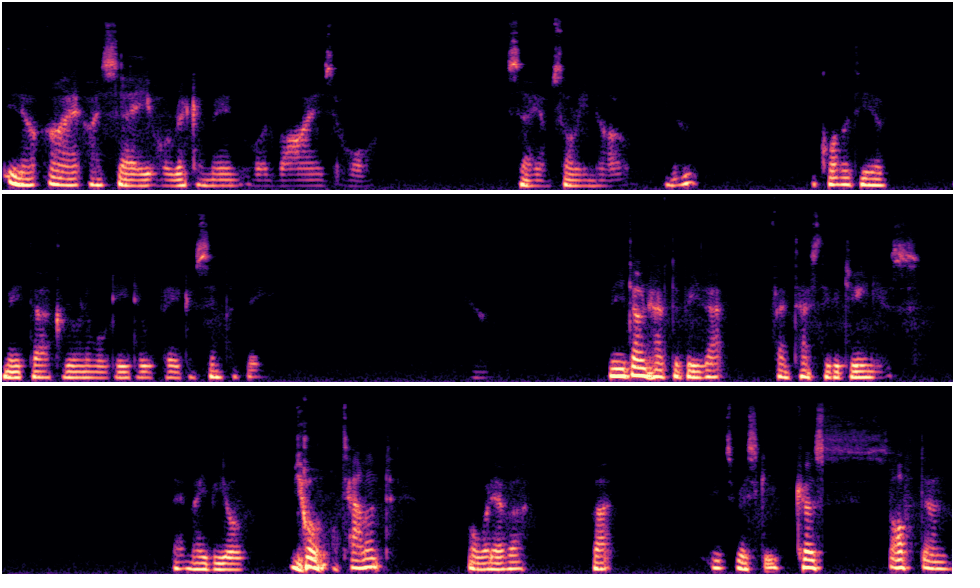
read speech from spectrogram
you know I, I say or recommend or advise or say, I'm sorry, no. You know? The quality of metta, karuna, mudita, upekkha, sympathy. You, don't have to be that fantastic a genius. That may be your your talent or whatever, but it's risky because often,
